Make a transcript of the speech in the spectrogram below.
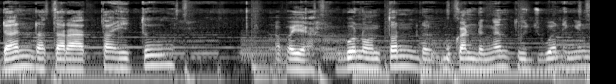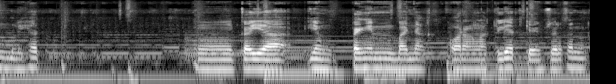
Dan rata-rata itu apa ya gue nonton bukan dengan tujuan ingin melihat eh, kayak yang pengen banyak orang laki lihat kayak misalkan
